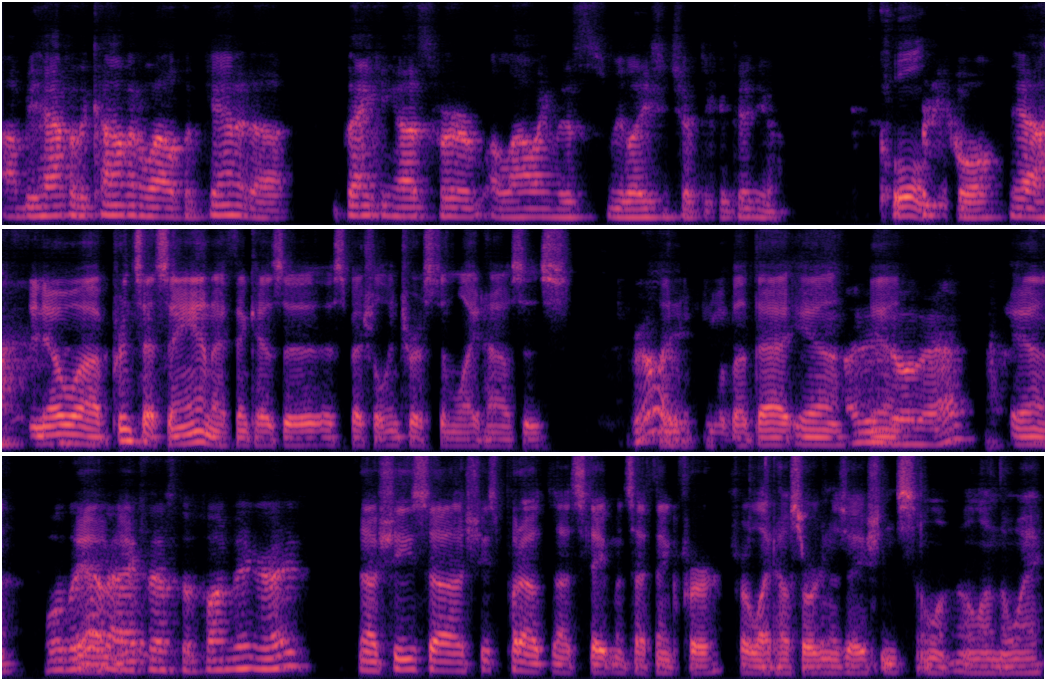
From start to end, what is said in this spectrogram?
on behalf of the Commonwealth of Canada thanking us for allowing this relationship to continue. Cool. Pretty cool. Yeah. You know, uh, Princess Anne, I think, has a, a, special interest in lighthouses. Really? know about that. Yeah. I didn't yeah. know that. Yeah. Well, they yeah, have access to funding, right? No, she's uh, she's put out uh, statements, I think, for for lighthouse organizations along, along the way.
